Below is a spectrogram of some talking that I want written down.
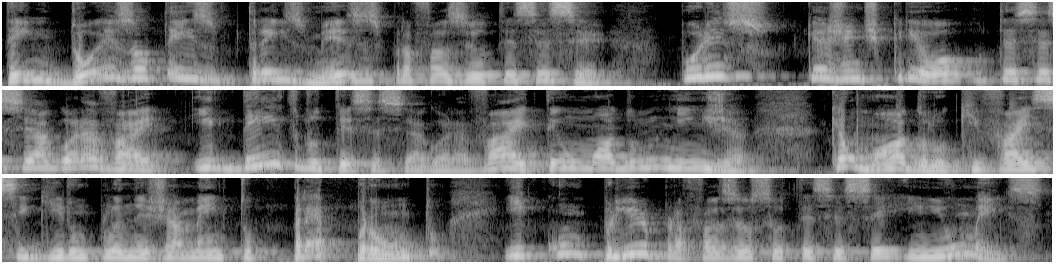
têm dois ou três, meses para fazer o TCC. Por isso que a gente criou o TCC Agora Vai. E dentro do TCC Agora Vai tem um módulo Ninja, que é um módulo que vai seguir um planejamento pré-pronto e cumprir para fazer o seu TCC em um mês.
